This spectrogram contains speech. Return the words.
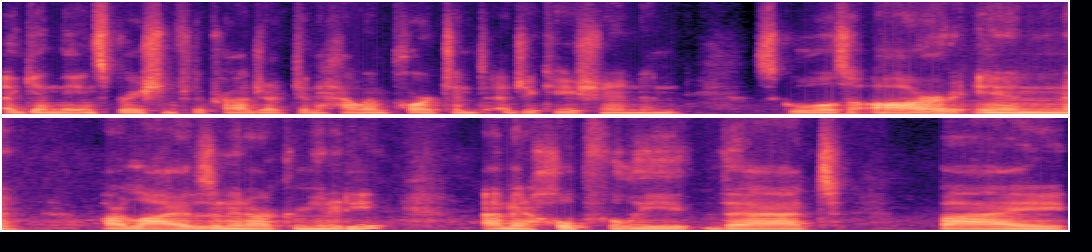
again, the inspiration for the project and how important education and schools are in our lives and in our community. Um, and hopefully that by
